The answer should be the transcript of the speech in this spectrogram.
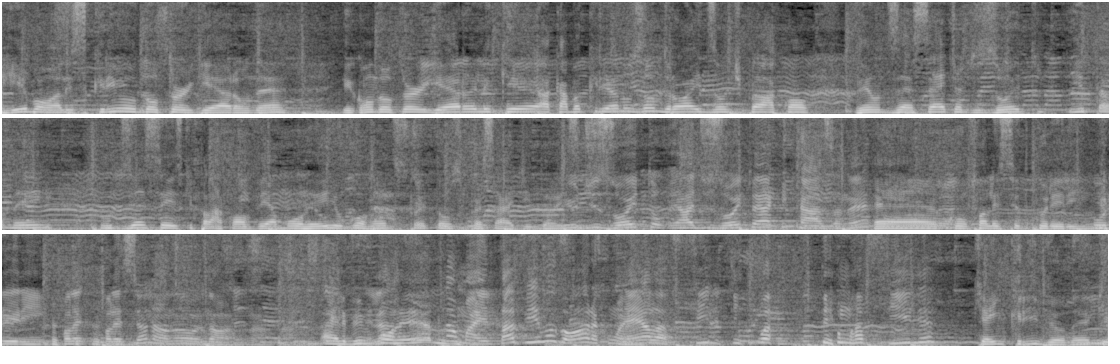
Ribbon, eles criam o Dr. Gero, né? E com o Dr. Gero ele que acaba criando os androides, onde pela qual vem o 17 a 18 e também o 16, que pela qual veio a morrer e o Gohan despertou o Super Saiyajin E o 2. 18, a 18 é a que casa, né? É, com o falecido Kuririn. Kuririn. Fale, faleceu não, não, não, não. Ah, ele vive Ele- morrendo. Não, mas ele tá vivo agora com ela, filho, tem uma, tem uma filha Que é incrível, né? Que...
